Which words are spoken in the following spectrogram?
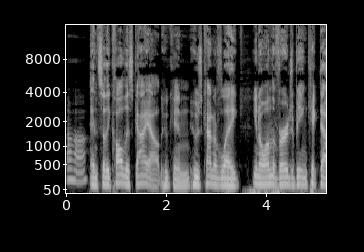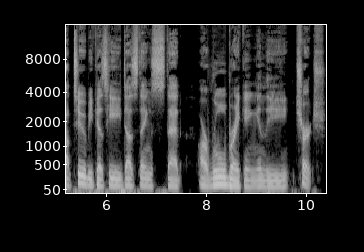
Uh-huh. And so they call this guy out who can, who's kind of like, you know, on the verge of being kicked out too because he does things that are rule breaking in the church.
